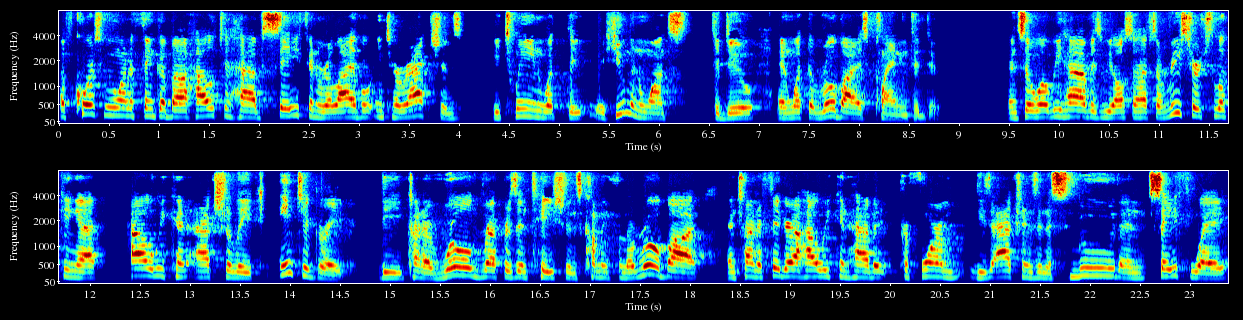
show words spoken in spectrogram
of course, we want to think about how to have safe and reliable interactions between what the, human wants to do and what the robot is planning to do. And so what we have is we also have some research looking at how we can actually integrate the kind of world representations coming from the robot and trying to figure out how we can have it perform these actions in a smooth and safe way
